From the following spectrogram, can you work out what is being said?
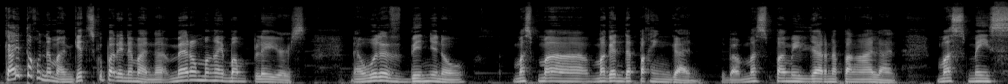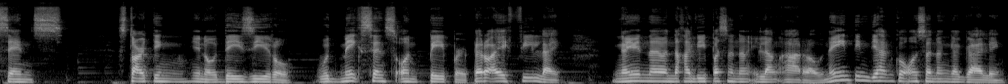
kahit ako naman, gets ko pa rin naman na merong mga ibang players na would have been, you know, mas ma- maganda pakinggan, 'di ba? Mas familiar na pangalan, mas may sense starting, you know, day zero would make sense on paper. Pero I feel like ngayon na nakalipas na ng ilang araw, naiintindihan ko kung saan nanggagaling,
